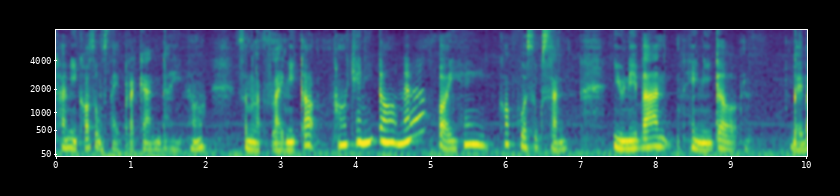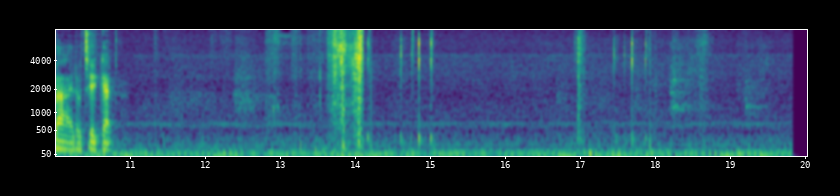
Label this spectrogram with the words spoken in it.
ถ้ามีข้อสงสัยประการใดเนาะสำหรับไฟล์นี้ก็พอแค่นี้ก่อนนะ ปล่อยให้ครอบครัวสุขสันต์อยู่ในบ้านแห่งนี้ก็บายบายเราเจอกัน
